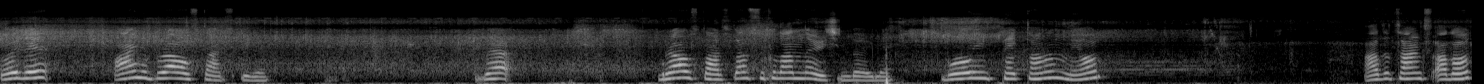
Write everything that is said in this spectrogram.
Böyle aynı Brawl Stars gibi. Ve Brawl Stars'tan sıkılanlar için böyle. Bu oyun pek tanınmıyor. Adı Tanks Alot.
